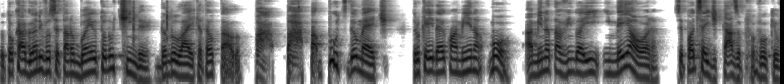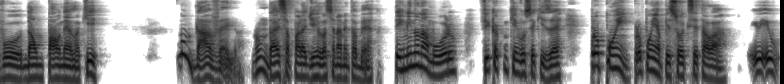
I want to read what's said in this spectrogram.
Eu tô cagando e você tá no banho, eu tô no Tinder, dando like até o talo. Pá, pá, pá. Putz, deu match. Troquei ideia com a mina. Mo, a mina tá vindo aí em meia hora. Você pode sair de casa, por favor, que eu vou dar um pau nela aqui? Não dá, velho. Não dá essa parada de relacionamento aberto. Termina o namoro, fica com quem você quiser. Propõe, propõe a pessoa que você tá lá. Eu, eu,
